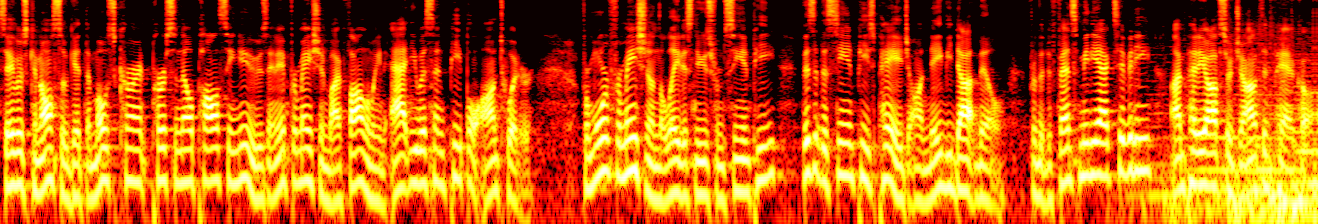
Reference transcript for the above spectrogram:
Sailors can also get the most current personnel policy news and information by following at USN People on Twitter. For more information on the latest news from CNP, visit the CNP's page on Navy.mil. For the Defense Media Activity, I'm Petty Officer Jonathan Pancaw.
